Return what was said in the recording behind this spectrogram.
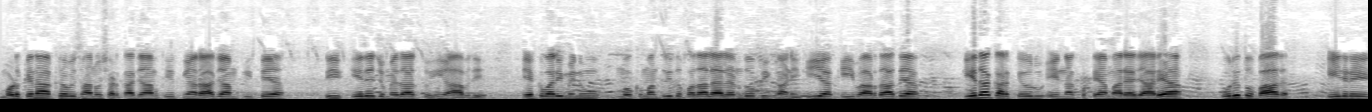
ਮੁੜ ਕੇ ਨਾ ਆਖਿਓ ਵੀ ਸਾਨੂੰ ਸੜਕਾਂ ਜਾਮ ਕੀਤੀਆਂ, ਰਾਹ ਜਾਮ ਕੀਤੇ ਆ, ਵੀ ਇਹਦੇ ਜ਼ਿੰਮੇਦਾਰ ਤੁਸੀਂ ਆਪ ਜੇ। ਇੱਕ ਵਾਰੀ ਮੈਨੂੰ ਮੁੱਖ ਮੰਤਰੀ ਤੋਂ ਪਤਾ ਲੈ ਲੈਣ ਦਿਓ ਵੀ ਕਹਾਣੀ ਕੀ ਆ, ਕੀ ਵਾਰਦਾਤ ਆ। ਇਹਦਾ ਕਰਕੇ ਉਹਨੂੰ ਇੰਨਾ ਕੁੱਟਿਆ ਮਾਰਿਆ ਜਾ ਰਿਹਾ। ਉਹਦੇ ਤੋਂ ਬਾਅਦ ਇਹ ਜਿਹੜੇ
